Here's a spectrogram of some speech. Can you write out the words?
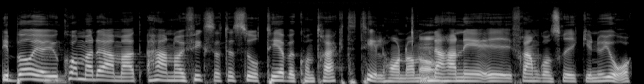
Det börjar Mm. ju komma där med att han har ju fixat ett stort tv-kontrakt till honom Ja. när han är i framgångsrik i New York.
